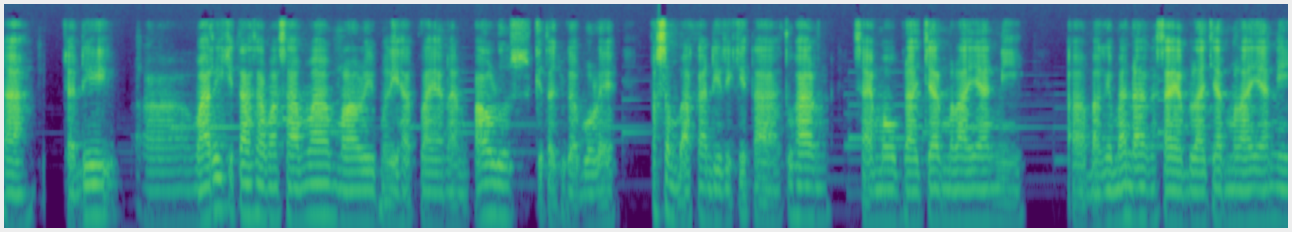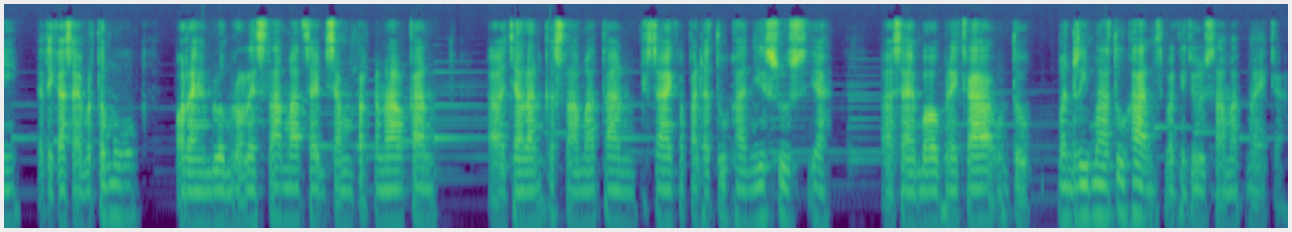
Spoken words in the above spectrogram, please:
Nah, jadi uh, mari kita sama-sama melalui melihat pelayanan Paulus, kita juga boleh persembahkan diri kita, Tuhan, saya mau belajar melayani. Uh, bagaimana saya belajar melayani ketika saya bertemu orang yang belum beroleh selamat, saya bisa memperkenalkan uh, jalan keselamatan, percaya kepada Tuhan Yesus ya. Uh, saya bawa mereka untuk menerima Tuhan sebagai juru selamat mereka.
